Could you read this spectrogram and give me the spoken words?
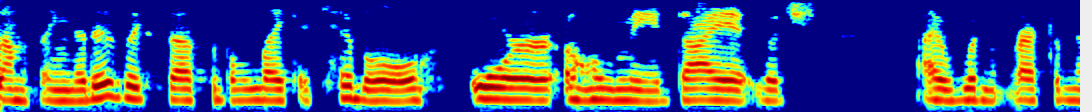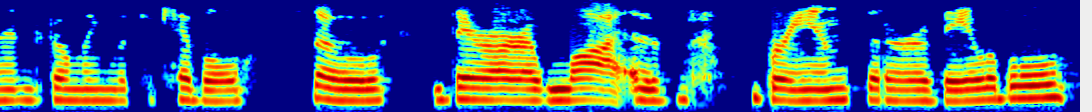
something that is accessible, like a kibble or a homemade diet, which I wouldn't recommend going with the kibble. So there are a lot of brands that are available.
